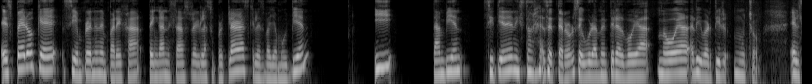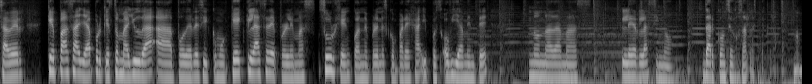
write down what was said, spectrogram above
Espero que si emprenden en pareja tengan estas reglas súper claras, que les vaya muy bien. Y también, si tienen historias de terror, seguramente les voy a, me voy a divertir mucho el saber qué pasa allá, porque esto me ayuda a poder decir como qué clase de problemas surgen cuando emprendes con pareja y pues obviamente no nada más leerlas, sino dar consejos al respecto, ¿no?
